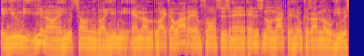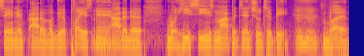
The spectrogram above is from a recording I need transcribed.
you need, you know, and he was telling me like you need, and uh, like a lot of influences, and, and it's no knock to him because I know he was saying it out of a good place and out of the what he sees my potential to be. But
